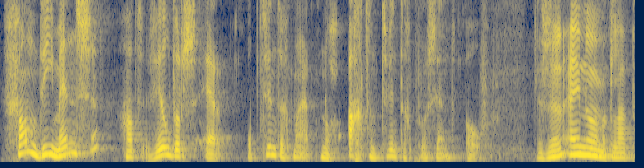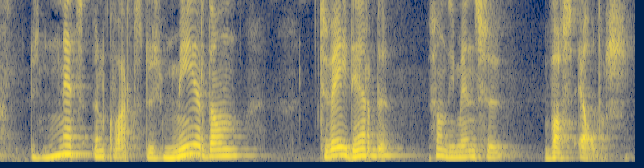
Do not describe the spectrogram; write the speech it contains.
Van die mensen had Wilders er op 20 maart nog 28% over. Dus een enorme klap. Dus net een kwart, dus meer dan twee derde van die mensen was elders.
